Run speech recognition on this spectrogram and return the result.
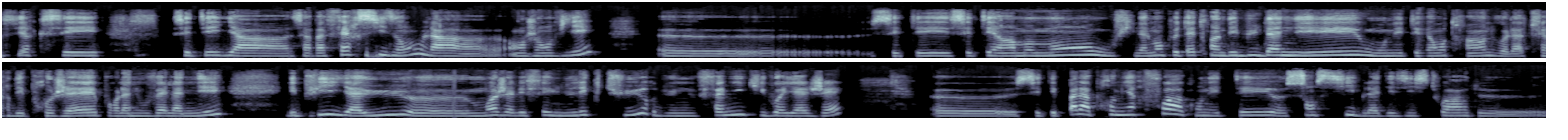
C'est-à-dire que c'était il y a, ça va faire six ans là, en janvier. c'était, c'était un moment où finalement peut-être un début d'année où on était en train de voilà de faire des projets pour la nouvelle année. Et puis il y a eu, moi j'avais fait une lecture d'une famille qui voyageait euh, c'était pas la première fois qu'on était sensible à des histoires de,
